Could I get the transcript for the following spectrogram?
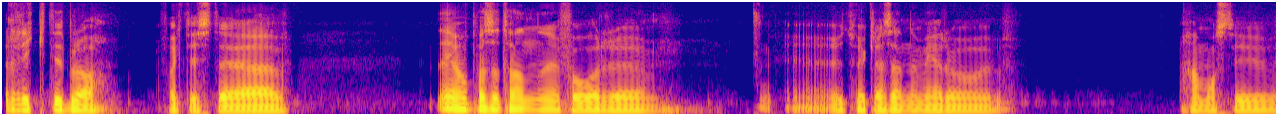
riktigt bra faktiskt. Eh, jag hoppas att han får eh, utvecklas ännu mer och han måste ju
